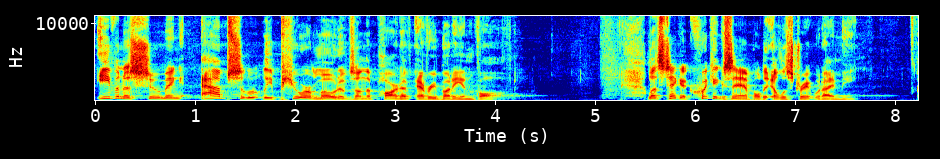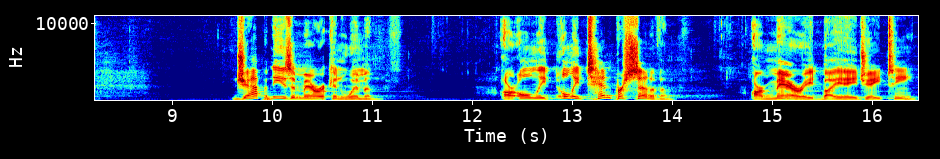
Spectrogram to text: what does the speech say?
even assuming absolutely pure motives on the part of everybody involved. Let's take a quick example to illustrate what I mean. Japanese American women are only, only 10% of them are married by age 18.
